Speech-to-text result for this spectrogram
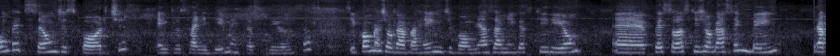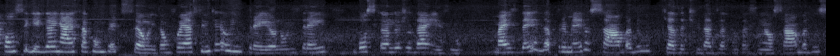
competição de esportes entre os Hanidim, entre as crianças. E como eu jogava handball, minhas amigas queriam é, pessoas que jogassem bem para conseguir ganhar essa competição. Então foi assim que eu entrei. Eu não entrei buscando o judaísmo, mas desde o primeiro sábado, que as atividades acontecem aos sábados,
